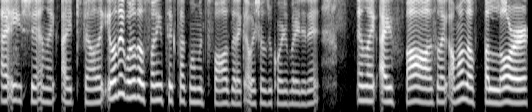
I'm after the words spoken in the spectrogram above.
I ate shit and like I fell. Like it was like one of those funny TikTok moments falls that like I wish I was recording but I didn't. And like I fall, so like I'm on the floor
